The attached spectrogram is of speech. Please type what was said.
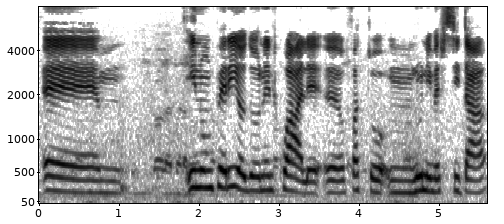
ehm, in un periodo nel quale eh, ho fatto mh, l'università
